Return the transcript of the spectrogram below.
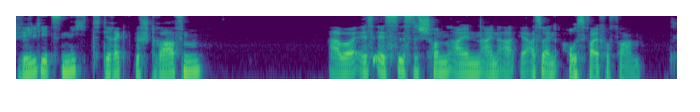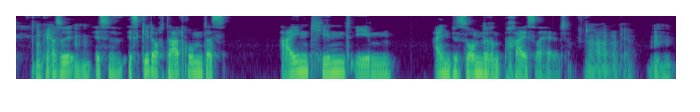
will jetzt nicht direkt bestrafen, aber es, es ist schon ein, ein, also ein Auswahlverfahren. Okay. Also mhm. es, es geht auch darum, dass ein Kind eben einen besonderen Preis erhält. Ah, okay. Mhm.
